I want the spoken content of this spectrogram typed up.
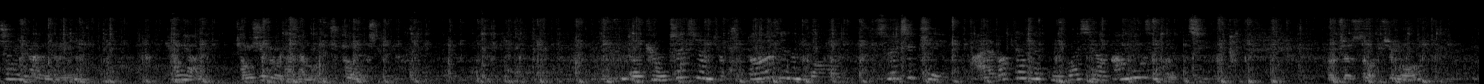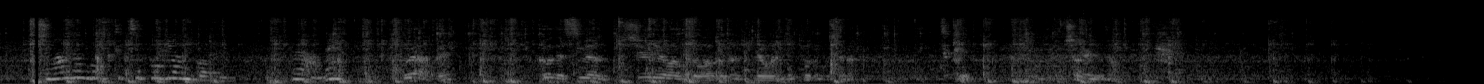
시청률이라는 면은 평양 정식으로 다시 한번 축하드립니다너 경찰 시험 자꾸 떨어지는 거 솔직히 알바 때문에 공부할 시간 까먹어서 그렇지. 어쩔 수 없지 뭐. 중앙정보학 특집 포기한 건 왜 안 해? 왜 안 해? 그거 됐으면 시윤이 형하고 너하고는 명언을 못 보는 거잖아. 특히 저는 너.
